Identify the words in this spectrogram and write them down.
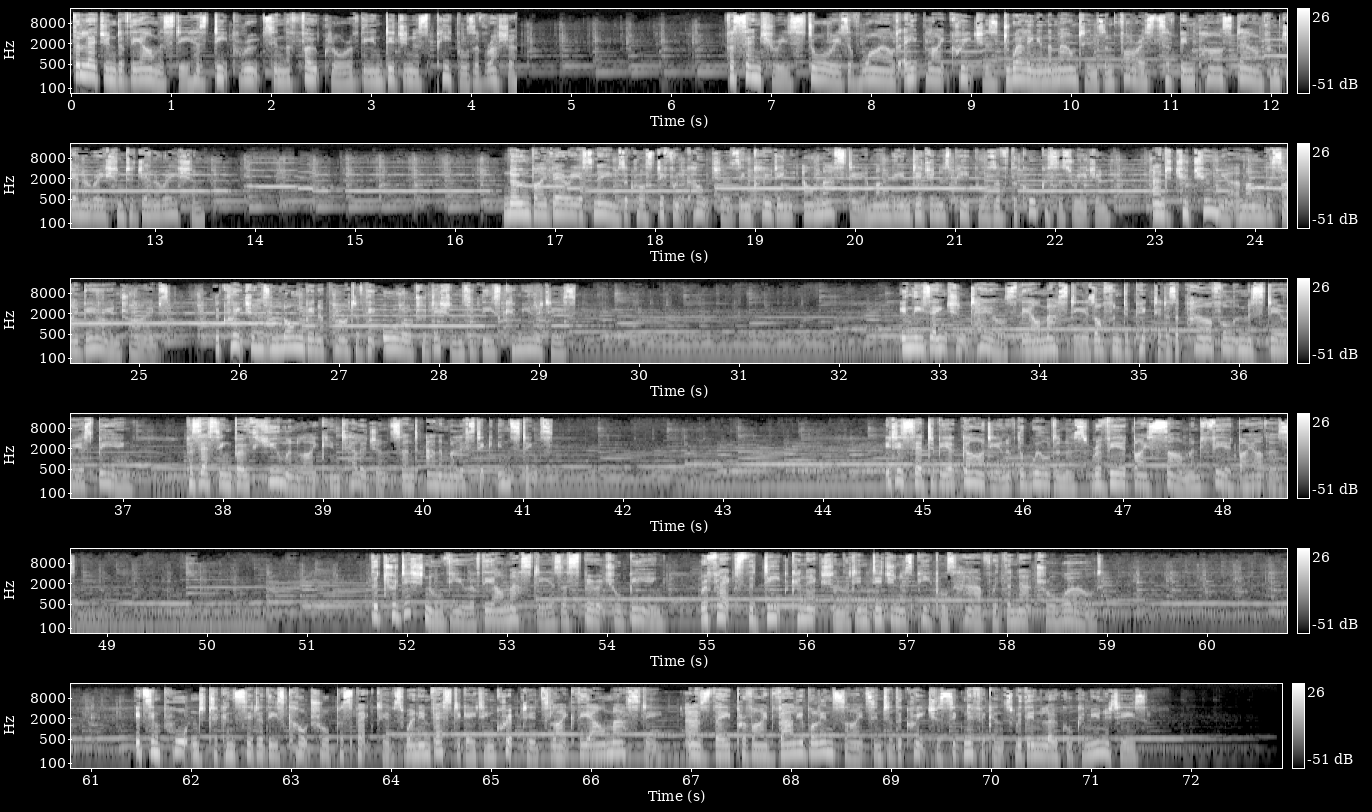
The legend of the Almasty has deep roots in the folklore of the indigenous peoples of Russia. For centuries, stories of wild ape-like creatures dwelling in the mountains and forests have been passed down from generation to generation. Known by various names across different cultures, including Almasty among the indigenous peoples of the Caucasus region and Chuchunya among the Siberian tribes, the creature has long been a part of the oral traditions of these communities. In these ancient tales, the Almasty is often depicted as a powerful and mysterious being, possessing both human-like intelligence and animalistic instincts. It is said to be a guardian of the wilderness, revered by some and feared by others. The traditional view of the Almasty as a spiritual being reflects the deep connection that indigenous peoples have with the natural world. It's important to consider these cultural perspectives when investigating cryptids like the Almasty, as they provide valuable insights into the creature's significance within local communities.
